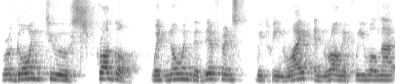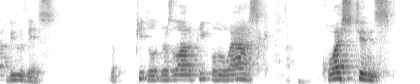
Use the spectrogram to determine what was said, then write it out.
we're going to struggle with knowing the difference between right and wrong if we will not do this. The people, there's a lot of people who ask questions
